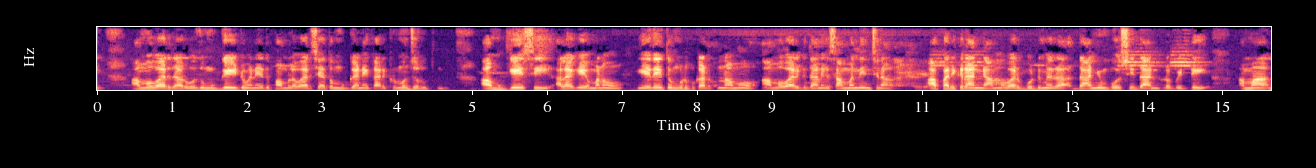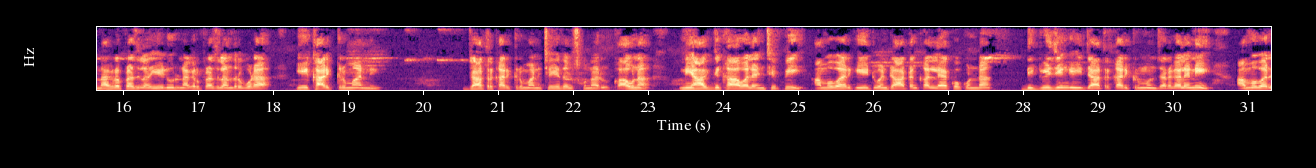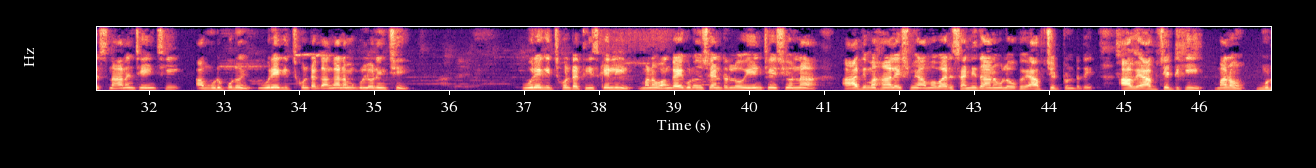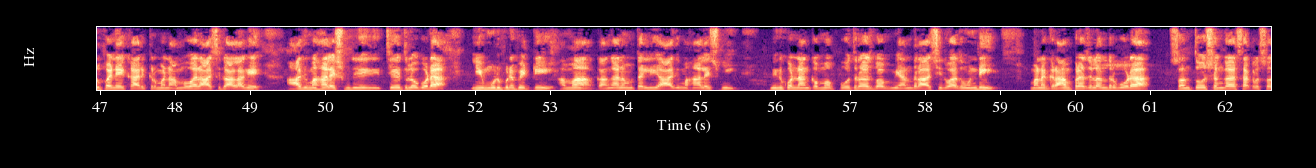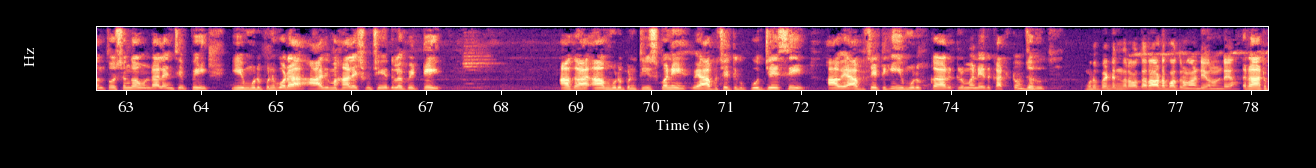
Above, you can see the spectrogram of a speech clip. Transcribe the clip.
అమ్మవారిది ఆ రోజు ముగ్గు వేయటం అనేది పంబలవారి చేత ముగ్గు అనే కార్యక్రమం జరుగుతుంది. ఆ ముగ్గేసి అలాగే మనం ఏదైతే ముడుపు కడుతున్నామో అమ్మవారికి దానికి సంబంధించిన ఆ పరికరాన్ని అమ్మవారి బొడ్డు మీద ధాన్యం పోసి దాంట్లో పెట్టి అమ్మ నగర ప్రజల ఏలూరు నగర ప్రజలందరూ కూడా ఈ కార్యక్రమాన్ని జాతర కార్యక్రమాన్ని చేయదలుచుకున్నారు. కావున నీ ఆజ్ఞ కావాలని చెప్పి అమ్మవారికి ఎటువంటి ఆటంకాలు లేకోకుండా దిగ్విజయంగా ఈ జాతర కార్యక్రమం జరగాలని అమ్మవారి స్నానం చేయించి ఆ ముడుపును ఊరేగించుకుంటా గంగానమ్మ గుళ్ళో నుంచి ఊరేగించుకుంటా తీసుకెళ్ళి మన వంగాయగూడెం సెంటర్లో ఏం చేసి ఉన్న ఆది మహాలక్ష్మి అమ్మవారి సన్నిధానంలో ఒక వేప చెట్టు ఉంటుంది. ఆ వేప చెట్టుకి మనం ముడుపు అనే కార్యక్రమాన్ని అమ్మవారి ఆశీర్వాదం అలాగే ఆది మహాలక్ష్మి చేతిలో కూడా ఈ ముడుపుని పెట్టి అమ్మ గంగానమ్మ తల్లి ఆది మహాలక్ష్మి వినుకొండ అంకమ్మ పోతురాజు బాబు మీ అందరి ఆశీర్వాదం ఉండి మన గ్రామ ప్రజలందరూ కూడా సంతోషంగా సకల సంతోషంగా ఉండాలని చెప్పి ఈ ముడుపుని కూడా ఆది మహాలక్ష్మి చేతిలో పెట్టి ఆ ముడుపుని తీసుకొని వేప చెట్టుకు పూజ చేసి ఆ వేప చెట్టుకి ఈ ముడుపు కార్యక్రమం అనేది కట్టడం జరుగుతుంది. ముడుపు పెట్టిన తర్వాత రాటపాత్రం లాంటివి ఏమైనా ఉంటాయా? రాట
